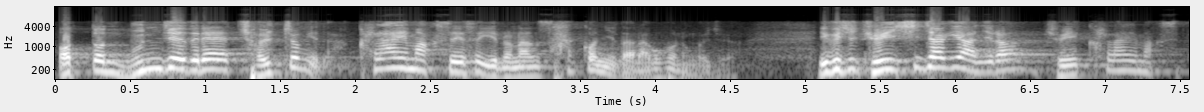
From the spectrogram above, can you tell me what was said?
어떤 문제들의 절정이다. 클라이막스에서 일어난 사건이다라고 보는 거죠. 이것이 죄의 시작이 아니라 죄의 클라이막스다.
